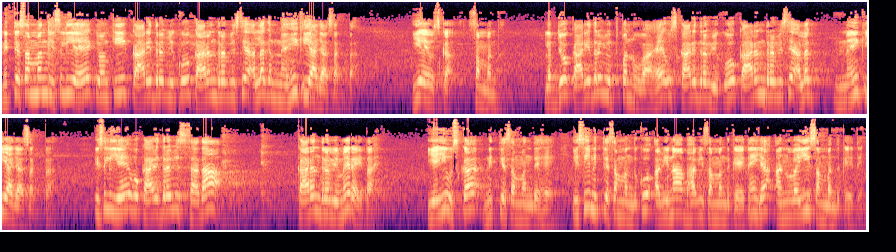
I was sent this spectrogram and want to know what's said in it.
नित्य संबंध इसलिए है क्योंकि कार्य द्रव्य को कारण द्रव्य से अलग नहीं किया जा सकता। ये है उसका संबंध। मतलब जो कार्य द्रव्य उत्पन्न हुआ है, उस कार्य द्रव्य को कारण द्रव्य से अलग नहीं किया जा सकता। इसलिए वो कार्य द्रव्य सदा कारण द्रव्य में रहता है। यही उसका नित्य संबंध है। इसी नित्य संबंध को अविनाभावी संबंध कहते हैं या अन्वयी संबंध कहते हैं।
